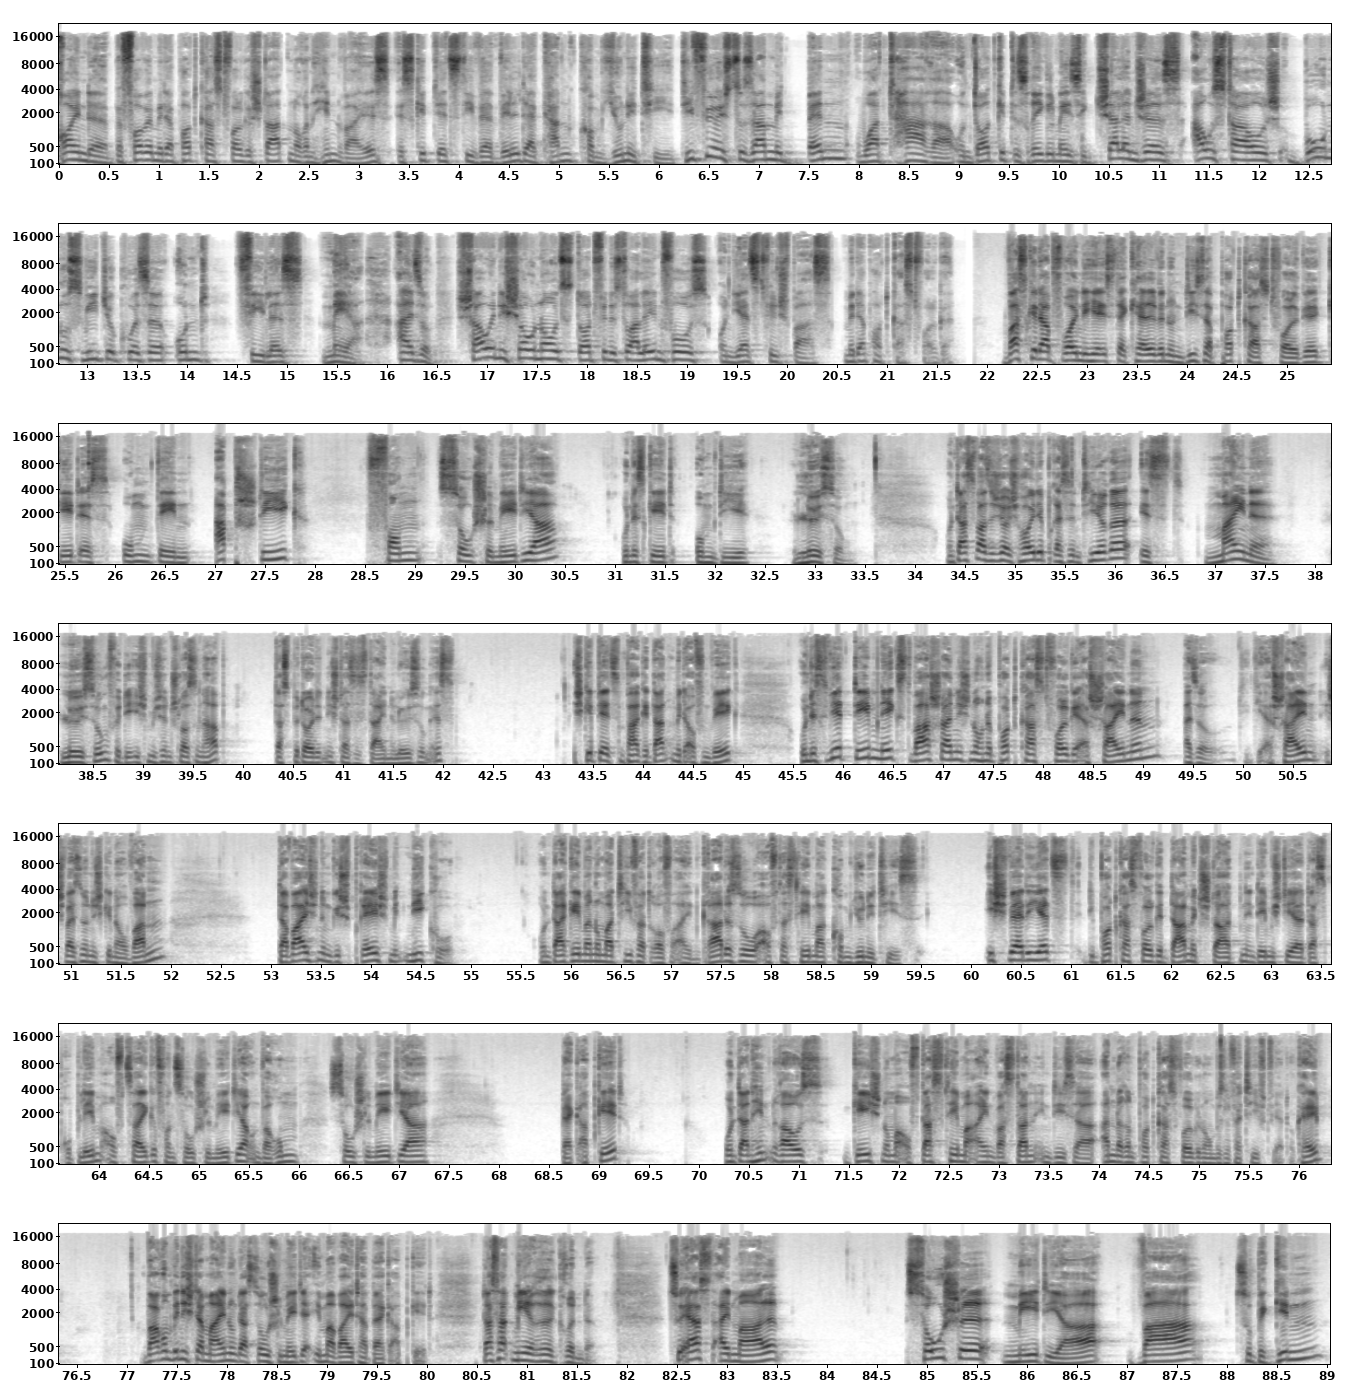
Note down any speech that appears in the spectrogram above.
Freunde, bevor wir mit der Podcast-Folge starten, noch ein Hinweis. Es gibt jetzt die Wer will, der kann Community. Die führe ich zusammen mit Ben Watara und dort gibt es regelmäßig Challenges, Austausch, Bonus-Videokurse und vieles mehr. Also, schau in die Show Notes, dort findest du alle Infos und jetzt viel Spaß mit der Podcast-Folge. Was geht ab, Freunde? Hier ist der Kelvin und in dieser Podcast-Folge geht es um den Abstieg von Social Media und es geht um die Lösung. Und das, was ich euch heute präsentiere, ist meine Lösung, für die ich mich entschlossen habe. Das bedeutet nicht, dass es deine Lösung ist. Ich gebe dir jetzt ein paar Gedanken mit auf den Weg und es wird demnächst wahrscheinlich noch eine Podcast-Folge erscheinen. Also die, die erscheinen, ich weiß noch nicht genau wann. Da war ich in einem Gespräch mit Nico. Und da gehen wir nochmal tiefer drauf ein, gerade so auf das Thema Communities. Ich werde jetzt die Podcast-Folge damit starten, indem ich dir das Problem aufzeige von Social Media und warum Social Media bergab geht. Und dann hinten raus gehe ich nochmal auf das Thema ein, was dann in dieser anderen Podcast-Folge noch ein bisschen vertieft wird, okay? Warum bin ich der Meinung, dass Social Media immer weiter bergab geht? Das hat mehrere Gründe. Zuerst einmal Social Media war zu Beginn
